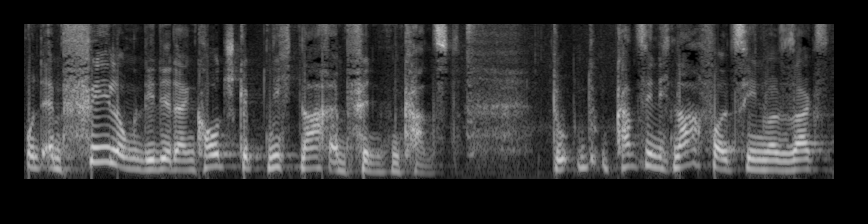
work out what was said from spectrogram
und Empfehlungen, die dir dein Coach gibt, nicht nachempfinden kannst. Du, du kannst sie nicht nachvollziehen, weil du sagst,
